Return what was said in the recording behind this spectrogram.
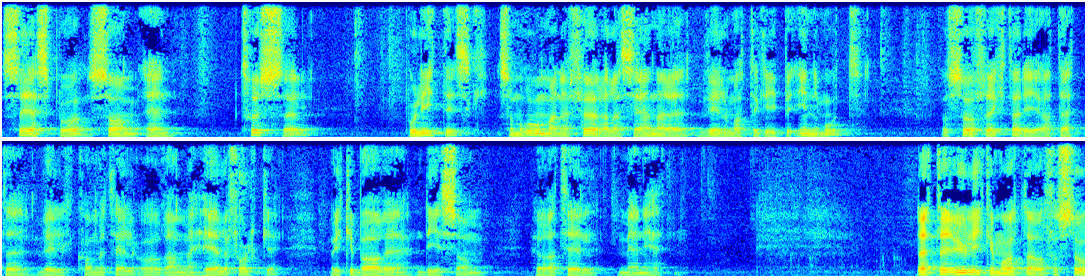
ses på som en trussel politisk som romerne før eller senere vil måtte gripe inn imot. Og så frykter de at dette vil komme til å ramme hele folket, og ikke bare de som hører til menigheten. Dette er ulike måter å forstå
